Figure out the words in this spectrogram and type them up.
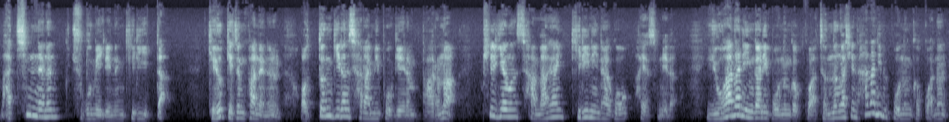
마침내는 죽음에 이르는 길이 있다. 개혁 개정판에는 어떤 길은 사람이 보기에는 바르나 필경은 사망의 길이라고 하였습니다. 유한한 인간이 보는 것과 전능하신 하나님이 보는 것과는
